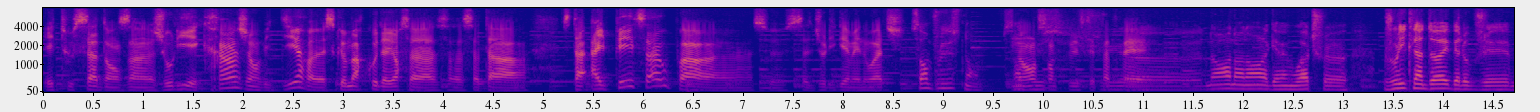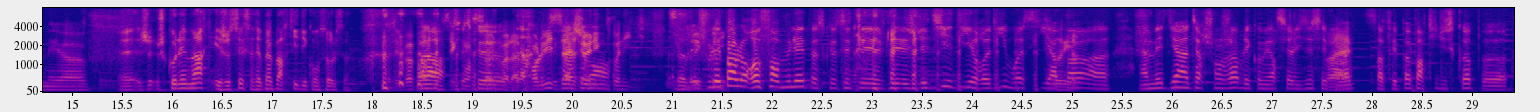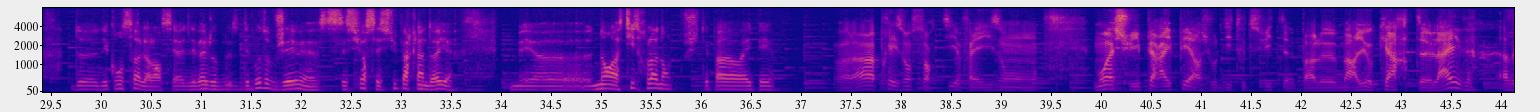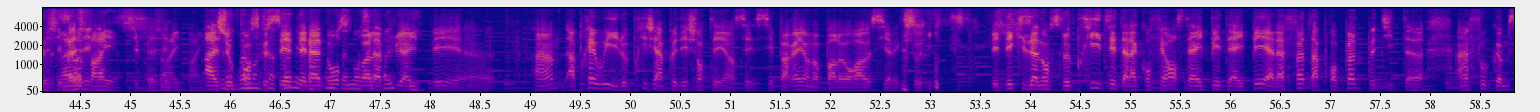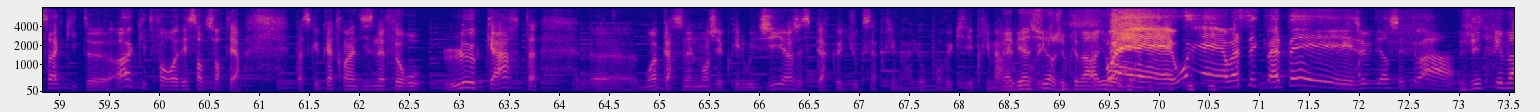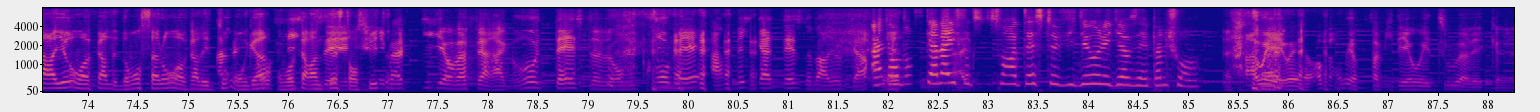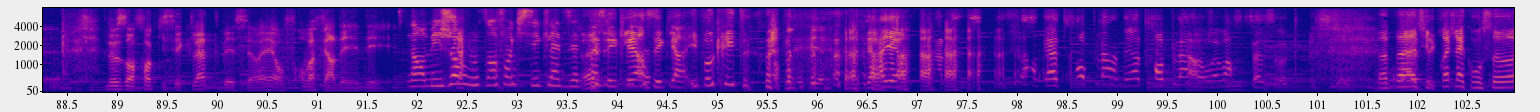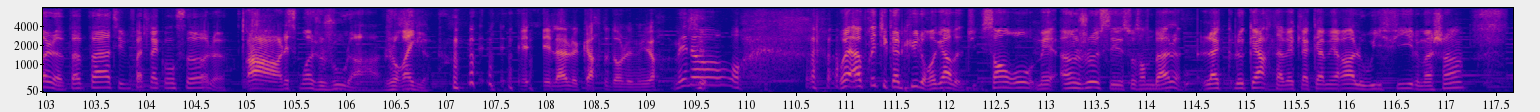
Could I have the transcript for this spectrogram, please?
et tout ça dans un joli écrin, j'ai envie de dire. Est-ce que Marco, d'ailleurs, ça ça ça t'a ça t'a hypé ça ou pas, euh, ce- cette jolie Game Watch? Sans plus, non. Sans Non, plus. sans plus, c'est pas très. euh, Non, non, non, la Game Watch, euh, joli clin d'œil, bel objet, mais euh, Euh, je, je connais Marc et je sais que ça fait pas partie des consoles, ça. Ça fait pas Voilà, partie de ses c'est consoles, que- voilà. Pour lui, c'est un jeu électronique. je, voulais, je voulais pas le reformuler parce que c'était, je l'ai- dit et dit et redit. Moi, s'il n'y a pas un, un média interchangeable et commercialisé Ouais. séparément, ça fait pas partie du scope euh, de- des consoles. Alors, c'est des, des beaux objets, mais c'est sûr, c'est super clin d'œil. Mais euh, non, à ce titre-là, non, j'étais pas hypé. Voilà, après ils ont sorti, enfin ils ont... Moi je suis hyper hypé, alors je vous le dis tout de suite, par le Mario Kart Live. Ah bah Ouais, j'imagine. pareil. j'imagine. pareil, pareil. Ah, je pense que c'était l'annonce moi, la plus hypée. euh, hein. Après oui, le prix j'ai un peu déchanté, hein. c'est c'est pareil, on en parlera aussi avec Sony. Mais dès qu'ils annoncent le prix, tu sais, t'as la conférence, t'es hypé, t'es hypé, et à la fin, t'apprends plein de petites euh, infos comme ça qui te, ah, qui te font redescendre sur terre. Parce que 99 euros le carte. euh, moi, personnellement, j'ai pris Luigi. hein, J'espère que Dukes a pris Mario pourvu qu'il ait pris Mario. Bah, bien sûr, j'ai pris Mario. Ouais, ouais, on va s'éclater. Je vais venir chez toi. J'ai pris Mario, on va faire dans mon salon, on va faire des tours, Avec mon gars. On va faire un test ensuite. Et ma fille, on va faire un gros test. On vous promet un méga test de Mario Kart. Ah non, dans ce cas-là, il faut que ce soit un test vidéo, les gars, vous avez pas le choix. hein. Ah ouais, ouais, oh bah oui, on fera vidéo et tout avec euh, nos enfants qui s'éclatent, mais c'est vrai, on, on va faire des, des... Non, mais genre vos enfants qui s'éclatent, vous êtes Ouais, pas. c'est clair, c'est clair. Hypocrite. derrière. Mais un tremplin, mais un tremplin, on va voir si ça saute. Papa, Ouais, tu me prêtes la console? Papa, tu me prêtes la console? Ah, laisse-moi, je joue là. Je règle. Et, et là, le carte dans le mur. Mais non Ouais, après tu calcules, regarde, tu- 100 euros, mais un jeu c'est 60 balles. Le kart avec la caméra, le wifi, le machin,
